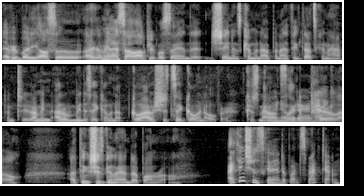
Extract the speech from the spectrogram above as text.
Everybody also, I, I mean, I saw a lot of people saying that Shayna's coming up, and I think that's going to happen too. I mean, I don't mean to say coming up. Go, I should say going over, because now Going it's like our leg. parallel. I think she's going to end up on Raw. I think she's going to end up on SmackDown.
